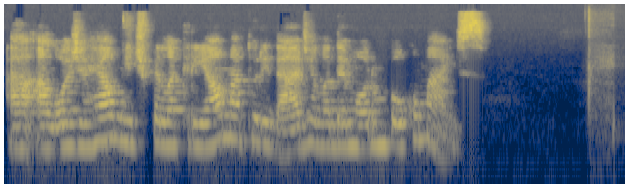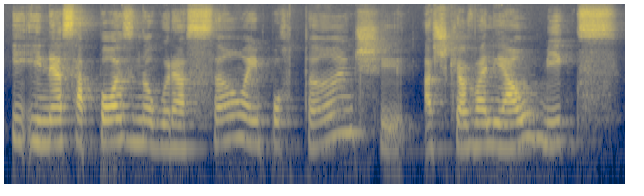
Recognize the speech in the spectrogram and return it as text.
A, a loja realmente, pela criar maturidade, ela demora um pouco mais. E, e nessa pós-inauguração é importante, acho que avaliar o mix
